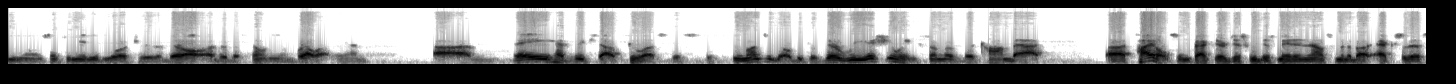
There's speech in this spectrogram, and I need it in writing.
you know Century Media, the Orchard, they're all under the Sony umbrella, and um, they had reached out to us this, this two months ago because they're reissuing some of the combat uh, titles. In fact, they're just we just made an announcement about Exodus,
